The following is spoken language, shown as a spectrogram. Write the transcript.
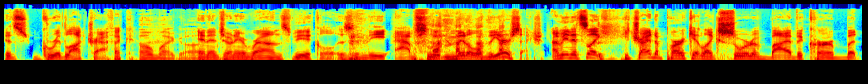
it's gridlock traffic. Oh my god. And Antonio Brown's vehicle is in the absolute middle of the intersection. I mean, it's like he tried to park it like sort of by the curb, but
